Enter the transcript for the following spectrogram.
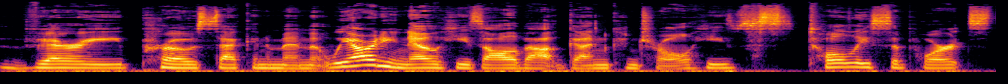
very pro Second Amendment. We already know he's all about gun control. He totally supports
